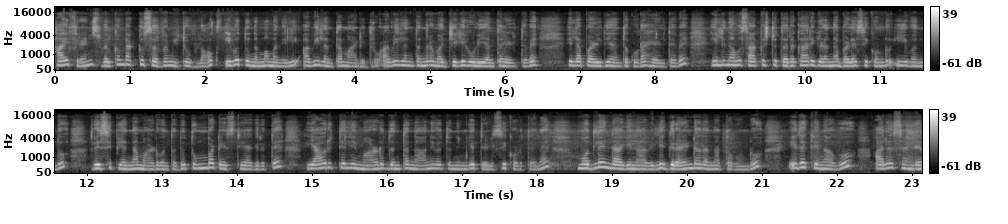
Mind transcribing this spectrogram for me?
Hi friends welcome back to Sarvam YouTube vlogs ಇವತ್ತು ನಮ್ಮ ಮನೆಯಲ್ಲಿ ಅವಿಲ್ ಅಂತ ಮಾಡಿದರು. ಅವಿಲ್ ಅಂತಂದರೆ ಮಜ್ಜಿಗೆ ಹುಳಿ ಅಂತ ಹೇಳ್ತೇವೆ, ಇಲ್ಲ ಪಳ್ದಿ ಅಂತ ಕೂಡ ಹೇಳ್ತೇವೆ. ಇಲ್ಲಿ ನಾವು ಸಾಕಷ್ಟು ತರಕಾರಿಗಳನ್ನು ಬಳಸಿಕೊಂಡು ಈ ಒಂದು ರೆಸಿಪಿಯನ್ನು ಮಾಡುವಂಥದ್ದು ತುಂಬ ಟೇಸ್ಟಿಯಾಗಿರುತ್ತೆ ಯಾವ ರೀತಿಯಲ್ಲಿ ಮಾಡೋದಂತ ನಾನಿವತ್ತು ನಿಮಗೆ ತಿಳಿಸಿಕೊಡ್ತೇನೆ. ಮೊದಲಿಂದಾಗಿ ನಾವಿಲ್ಲಿ ಗ್ರೈಂಡರನ್ನು ತಗೊಂಡು ಇದಕ್ಕೆ ನಾವು ಅಲಸಂಡೆ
